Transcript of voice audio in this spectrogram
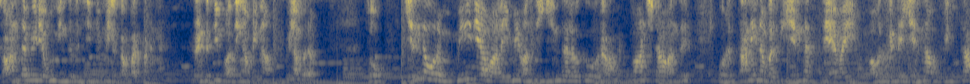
ஸோ அந்த வீடியோவும் இந்த விஷயத்தையும் நீங்கள் கம்பேர் பண்ணுங்க. ரெண்டுத்தையும் பார்த்தீங்க அப்படின்னா விளம்பரம். ஸோ எந்த ஒரு மீடியாவாலையுமே வந்து இந்த அளவுக்கு ஒரு அட்வான்ஸ்டா வந்து ஒரு தனிநபருக்கு என்ன தேவை அவர்கிட்ட என்ன வித்தா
